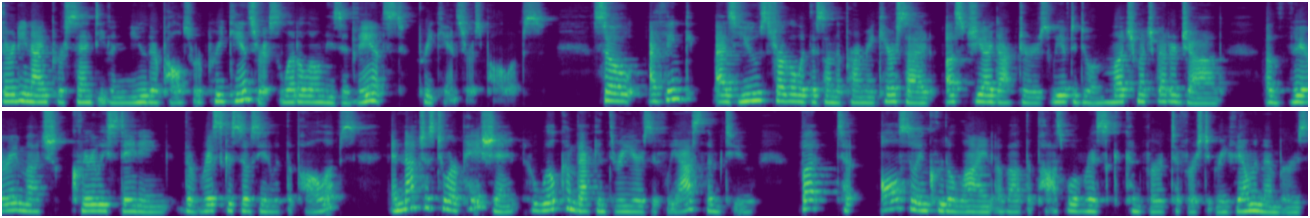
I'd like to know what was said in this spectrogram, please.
39% even knew their polyps were precancerous, let alone these advanced precancerous polyps. So I think as you struggle with this on the primary care side, us GI doctors, we have to do a much, much better job of very much clearly stating the risk associated with the polyps and not just to our patient who will come back in three years if we ask them to, but to also include a line about the possible risk conferred to first degree family members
